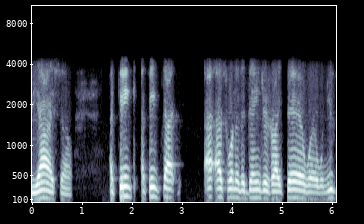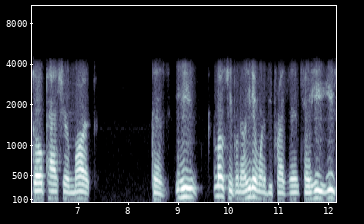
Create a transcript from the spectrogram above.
FBI. So I think I think that that's one of the dangers right there, where when you go past your mark, because he, most people know he didn't want to be president, so he he's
